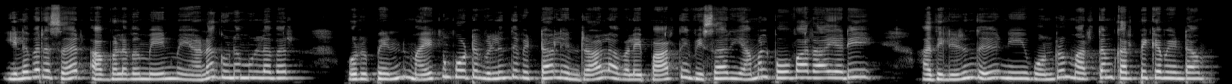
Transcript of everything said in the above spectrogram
இளவரசர் அவ்வளவு மேன்மையான குணமுள்ளவர். ஒரு பெண் மயக்கம் போட்டு விழுந்து விட்டாள் என்றால் அவளை பார்த்து விசாரியாமல் போவாராயடி. அதிலிருந்து நீ ஒன்றும் அர்த்தம் கற்பிக்க வேண்டாம்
